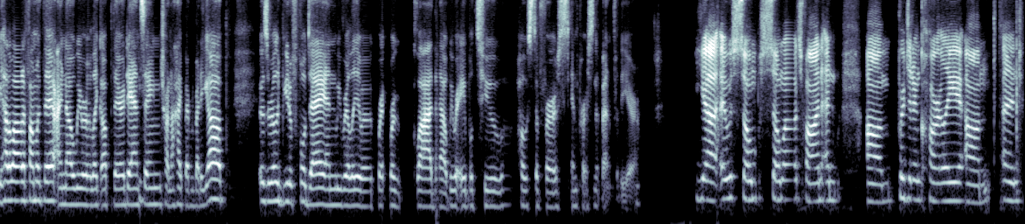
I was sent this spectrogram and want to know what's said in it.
we had a lot of fun with it. I know we were like up there dancing trying to hype everybody up. It was a really beautiful day and we really were, were glad that we were able to host the first in-person event for the year yeah it was so so much fun and um bridget and carly um and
